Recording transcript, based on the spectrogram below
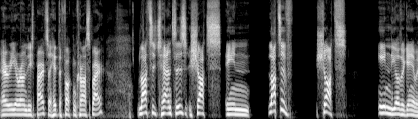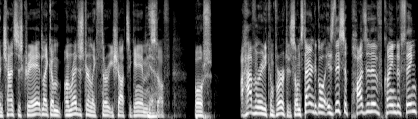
area around these parts, I hit the fucking crossbar. Lots of chances, shots in lots of shots in the other game and chances created. Like I'm I'm registering like 30 shots a game and Yeah. stuff. But I haven't really converted. So I'm starting to go, is this a positive kind of thing?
